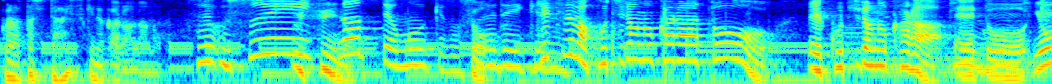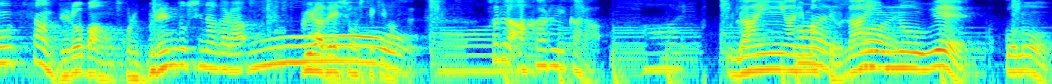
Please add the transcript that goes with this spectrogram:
これ私大好きなカラーなの。それ薄薄いなって思うけどそれでいける。実はこちらのカラーとえこちらのカラー、えっ、と430番をこれブレンドしながらグラデーションしていきます。すそれで明るいカラはい。ーラインありますよ、はい。ラインの上ここのこ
